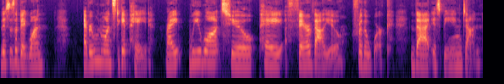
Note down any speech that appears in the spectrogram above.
this is a big one everyone wants to get paid right? We want to pay fair value for the work that is being done.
